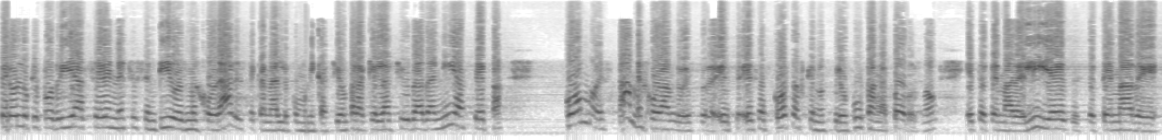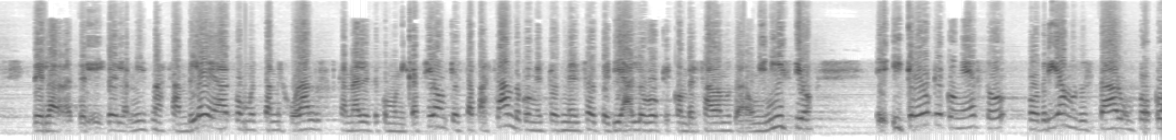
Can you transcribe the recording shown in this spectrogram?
pero lo que podría hacer en ese sentido es mejorar este canal de comunicación para que la ciudadanía sepa cómo está mejorando esto, esas cosas que nos preocupan a todos, ¿no? Este tema del IES, este tema de, la, de, la misma asamblea, cómo está mejorando sus canales de comunicación, qué está pasando con estas mesas de diálogo que conversábamos a un inicio. Eh, y creo que con eso podríamos estar un poco,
